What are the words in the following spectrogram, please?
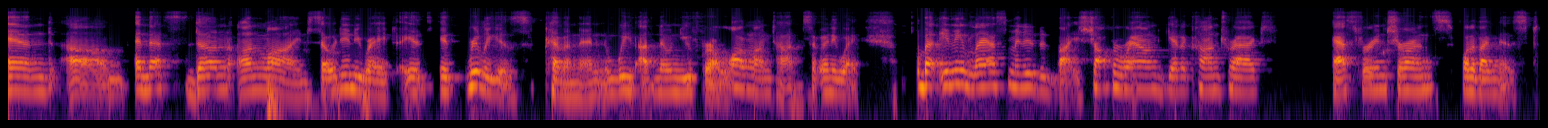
and um, and that's done online. So at any rate, it it really is Kevin, and we I've known you for a long, long time. So anyway, but any last minute advice? Shop around, get a contract, ask for insurance. What have I missed?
